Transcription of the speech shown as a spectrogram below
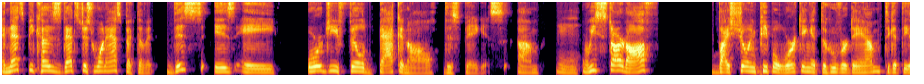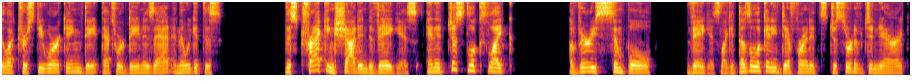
and that's because that's just one aspect of it. This is a orgy filled bacchanal. This Vegas. Um, mm. We start off by showing people working at the Hoover Dam to get the electricity working. That's where Dana's at, and then we get this this tracking shot into Vegas, and it just looks like a very simple Vegas. Like it doesn't look any different. It's just sort of generic,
